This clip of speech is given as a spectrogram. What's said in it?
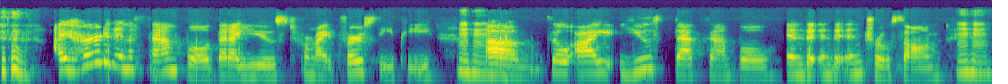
I heard it in a sample that I used for my first EP. Mm-hmm. Um, so I used that sample in the in the intro song, mm-hmm.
